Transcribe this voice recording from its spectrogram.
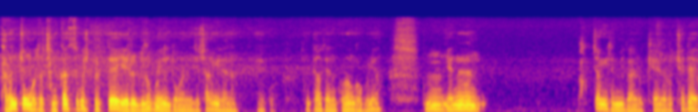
다른 쪽 모드 잠깐 쓰고 싶을 때 얘를 누르고 있는 동안 이제 촬영이 되는 예, 그 상태가 되는 그런 거고요. 음, 얘는 확장이 됩니다. 이렇게 그래서 최대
